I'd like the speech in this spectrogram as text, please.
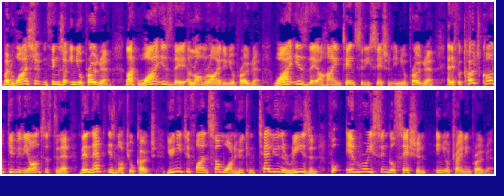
but why certain things are in your program. Like why is there a long ride in your program? Why is there a high intensity session in your program? And if a coach can't give you the answers to that, then that is not your coach. You need to find someone who can tell you the reason for every single session in your training program.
